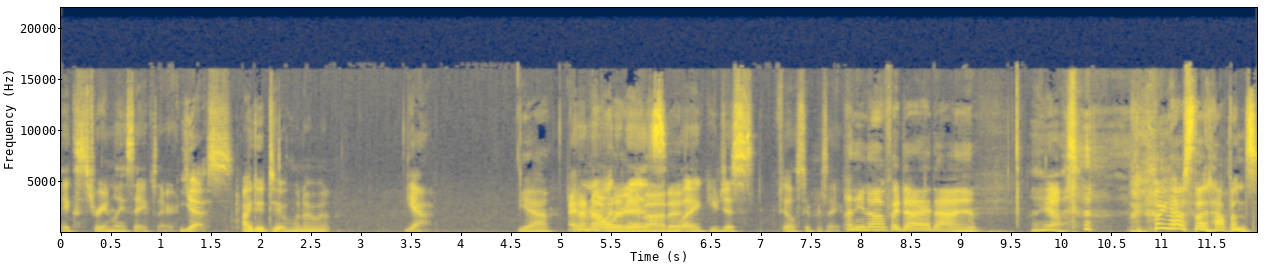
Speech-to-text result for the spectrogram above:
extremely safe there. yes, I did too when I went. Yeah, yeah. I don't I'm know not what it is. about it. Like you just feel super safe. and you know, if I die, I die. Yeah, Oh yes, that happens.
